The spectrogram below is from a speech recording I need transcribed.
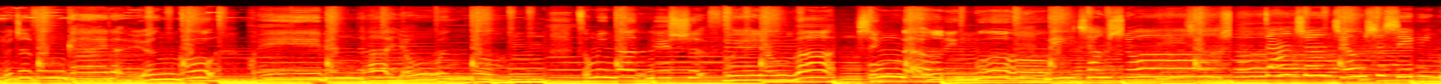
短暂分开的缘故，回忆变得有温度。聪明的你是否也有了新的领悟？你常说，单纯就是幸福。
